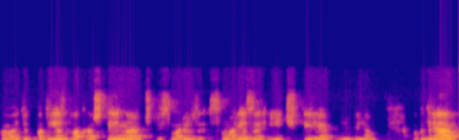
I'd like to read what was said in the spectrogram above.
А, идет подвес, два кронштейна, 4 самореза, и 4 дюбеля. Благодаря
